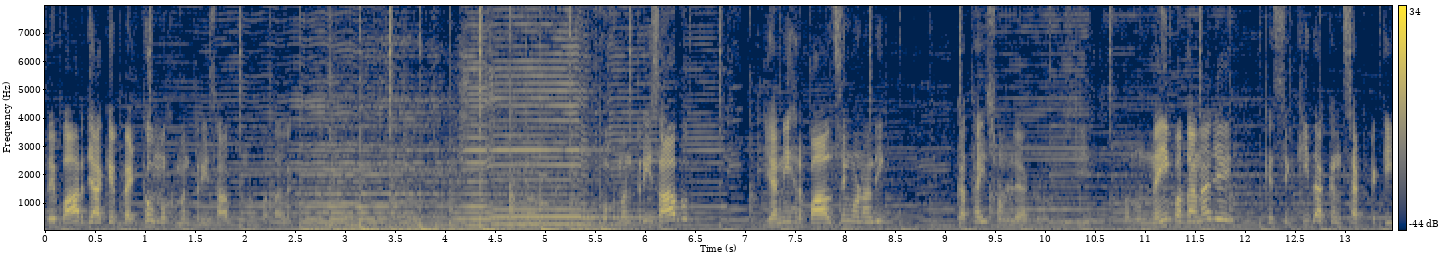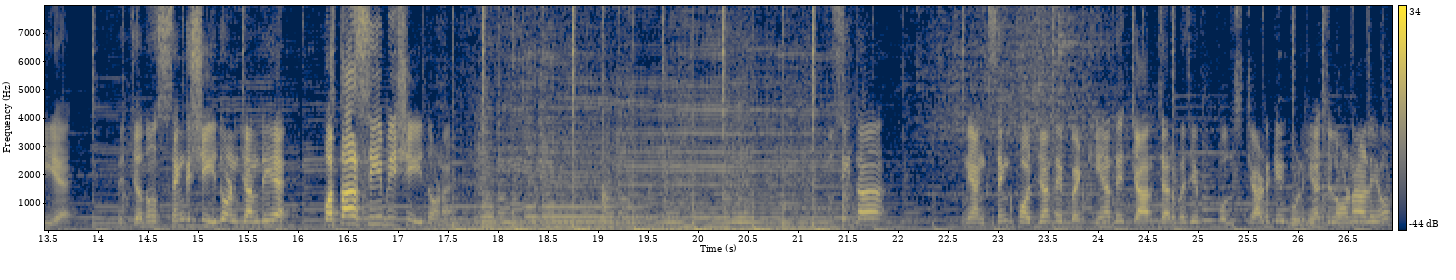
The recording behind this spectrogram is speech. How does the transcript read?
ਦੇ ਬਾਹਰ ਜਾ ਕੇ ਬੈਠੋ, ਮੁੱਖ ਮੰਤਰੀ ਸਾਹਿਬ ਤੁਹਾਨੂੰ ਪਤਾ ਲੱਗੂਗਾ। ਮੁੱਖ ਮੰਤਰੀ ਸਾਹਿਬ, ਯਾਨੀ ਹਰਪਾਲ ਸਿੰਘ ਉਹਨਾਂ ਦੀ ਕਥਾ ਹੀ ਸੁਣ ਲਿਆ ਕਰੋ ਜੀ। ਤੁਹਾਨੂੰ ਨਹੀਂ ਪਤਾ ਨਾ ਜੇ ਕਿ ਸਿੱਖੀ ਦਾ ਕਨਸੈਪਟ ਕੀ ਹੈ। ਤੇ ਜਦੋਂ ਸਿੰਘ ਸ਼ਹੀਦ ਹੋਣ ਜਾਂਦੇ ਆ, ਪਤਾ ਸੀ ਵੀ ਸ਼ਹੀਦ ਹੋਣਾ ਤੁਸੀਂ ਤਾਂ ਨਿਹੰਗ ਸਿੰਘ ਫੌਜਾਂ ਤੇ ਬੈਠੀਆਂ ਤੇ 4-4 ਵਜੇ ਪੁਲਿਸ ਚੜ੍ਹ ਕੇ ਗੋਲੀਆਂ ਚਲਾਉਣ ਵਾਲੇ ਹੋ।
